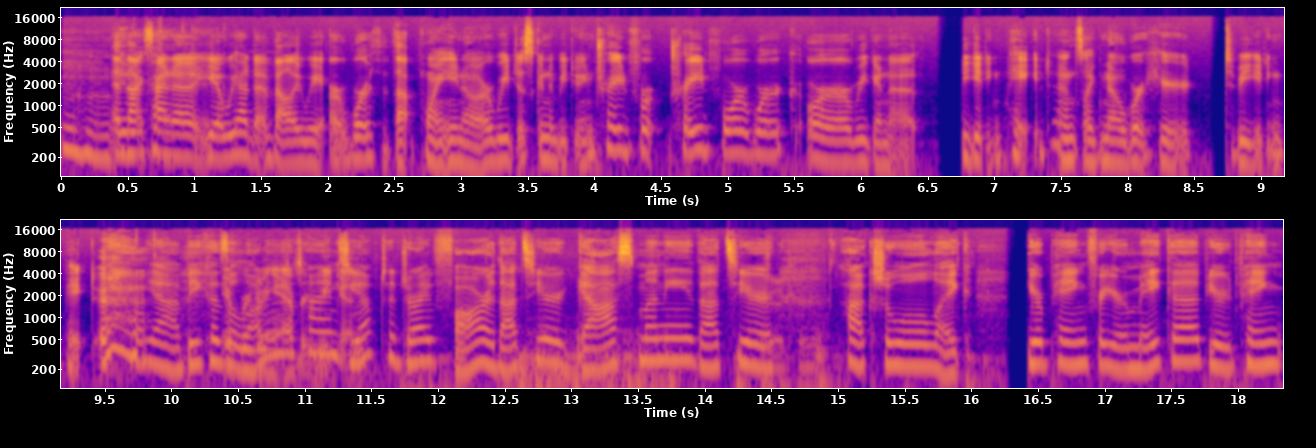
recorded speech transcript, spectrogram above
Mm-hmm. And that kind of you know we had to evaluate our worth at that point you know are we just going to be doing trade for trade for work or are we going to be getting paid? And it's like no we're here to be getting paid. Yeah because a lot of the times weekend. you have to drive far that's your gas money that's your actual like you're paying for your makeup you're paying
